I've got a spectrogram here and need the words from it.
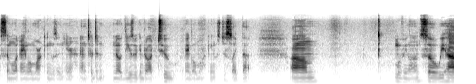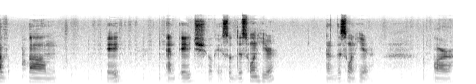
similar angle markings in here. And to denote these, we can draw two angle markings, just like that. Um, moving on. So we have um, A and H. Okay, so this one here and this one here are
